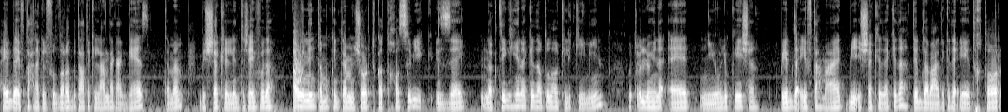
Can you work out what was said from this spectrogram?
هيبدأ يفتح لك ال folderات بتاعتك اللي عندك على الجهاز تمام؟ بالشكل اللي أنت شايفه ده. أو إن أنت ممكن تعمل shortcut خاص بيك. إزاي؟ إنك تيجي هنا كده وتضغط click يمين وتقول له هنا Add New Location بيبدأ يفتح معاك بالشكل ده كده تبدأ بعد كده إيه تختار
